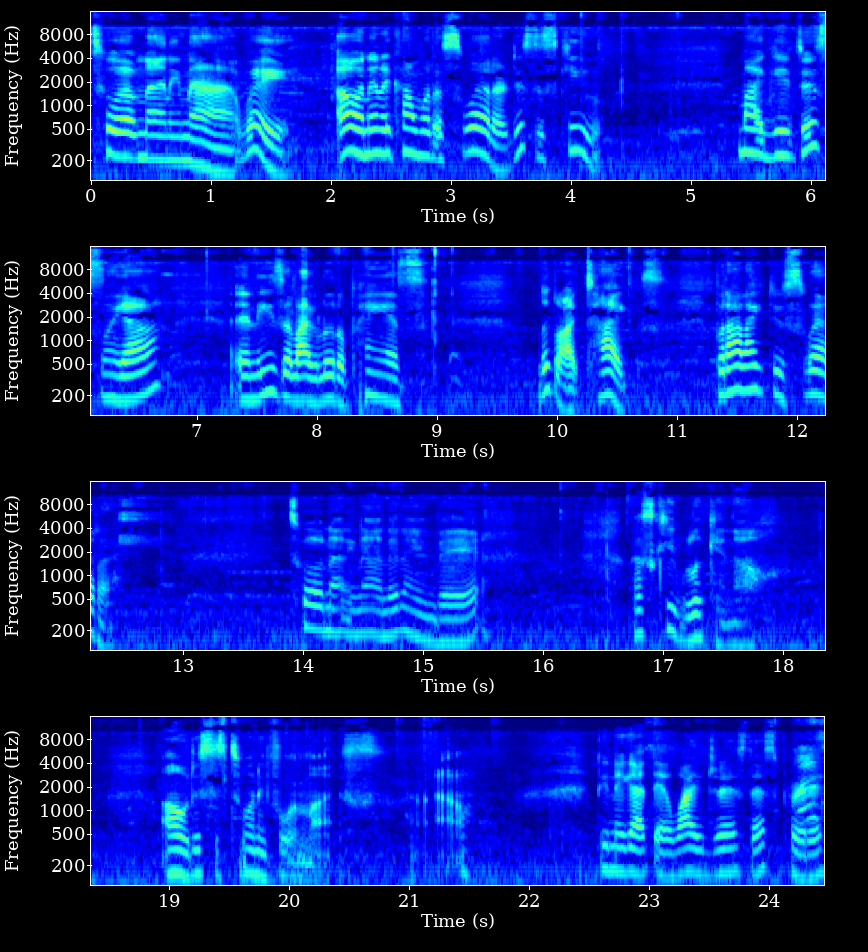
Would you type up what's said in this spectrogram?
Twelve ninety nine. Wait. Oh, and then it come with a sweater. This is cute. Might get this one, y'all. And these are like little pants. Look like tights. But I like this sweater. Twelve ninety nine. That ain't bad. Let's keep looking though. Oh, this is twenty four months. Wow. Then they got that white dress. That's pretty.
